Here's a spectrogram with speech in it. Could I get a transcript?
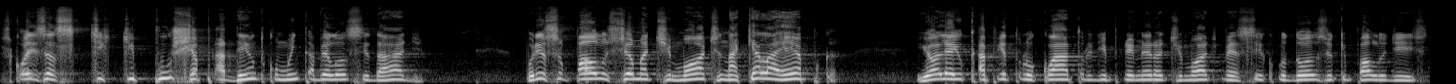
As coisas te, te puxam para dentro com muita velocidade. Por isso, Paulo chama Timóteo naquela época. E olha aí o capítulo 4 de 1 Timóteo, versículo 12, o que Paulo diz:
